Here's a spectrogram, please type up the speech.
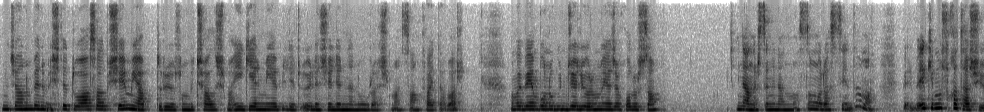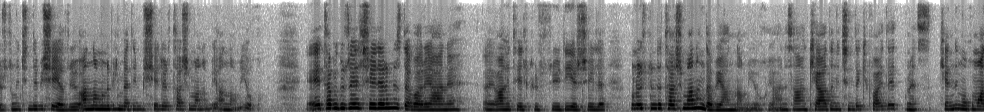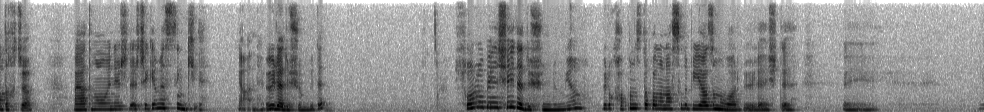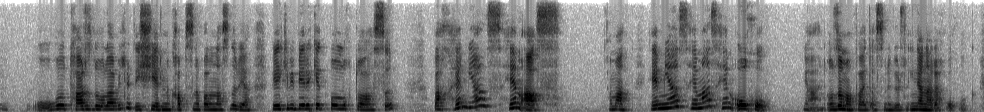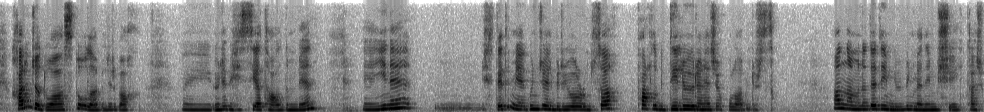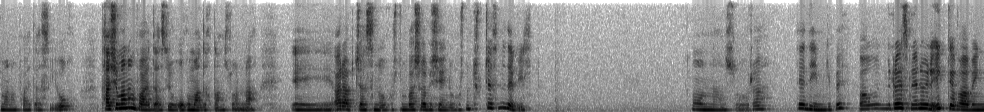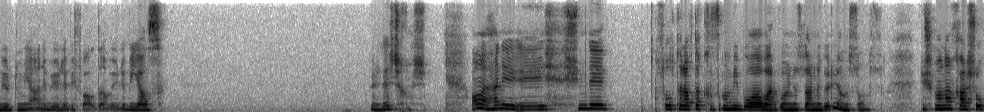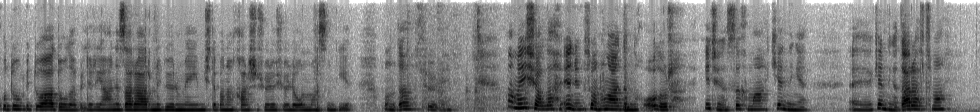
Şimdi canım benim işte duasal bir şey mi yaptırıyorsun bir çalışma iyi gelmeyebilir. Öyle şeylerle uğraşmazsan fayda var. Ama ben bunu güncel yorumlayacak olursam inanırsın inanmazsın orası sende ama bel- belki muska taşıyorsun içinde bir şey yazıyor. Anlamını bilmediğin bir şeyleri taşımanın bir anlamı yok. E, tabi güzel şeylerimiz de var yani. E, Ahitel kürsüyü, diğer şeyler. Bunu üstünde taşımanın da bir anlamı yok. Yani sana kağıdın içindeki fayda etmez. Kendin okumadıkça hayatına o enerjileri çekemezsin ki. Yani öyle düşün bir de. Sonra ben şey de düşündüm ya. Böyle kapınızda falan asılı bir yazı mı var böyle işte. E, o tarzda olabilirdi. İş yerinin kapısına falan asılır ya. Belki bir bereket bolluk duası. Bak hem yaz hem az. Aman hem yaz hem az hem oku. Yani o zaman faydasını görürsün. İnanarak oku. Karınca duası da olabilir bak. Ee, öyle bir hissiyat aldım ben. Ee, yine işte dedim ya güncel bir yorumsa farklı bir dili öğrenecek olabilirsin. Anlamını dediğim gibi bilmediğim bir şey taşımanın faydası yok. Taşımanın faydası yok okumadıktan sonra. Ee, Arapçasını okursun, başka bir şeyini okursun. Türkçesini de bil. Ondan sonra dediğim gibi resmen öyle ilk defa ben gördüm yani böyle bir falda böyle bir yaz. Böyle de çıkmış. Ama hani e, şimdi sol tarafta kızgın bir boğa var. Boynuzlarını görüyor musunuz? Düşmana karşı okuduğum bir dua da olabilir. Yani zararını görmeyeyim işte bana karşı şöyle şöyle olmasın diye. Onu da söyleyeyim. Ama inşallah eninin sonu aydınlık olur. İçini sıkma, kendine kendine daraltma.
